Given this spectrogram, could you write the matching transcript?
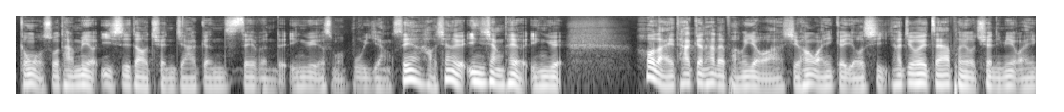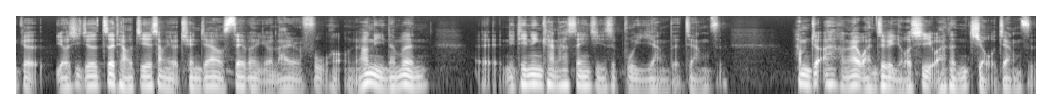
跟我说他没有意识到全家跟 seven 的音乐有什么不一样，虽然好像有印象他有音乐。后来他跟他的朋友啊，喜欢玩一个游戏，他就会在他朋友圈里面玩一个游戏，就是这条街上有全家、有 Seven、有莱尔富哈。然后你能不能，呃，你听听看，他声音其实是不一样的这样子。他们就爱很爱玩这个游戏，玩很久这样子。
